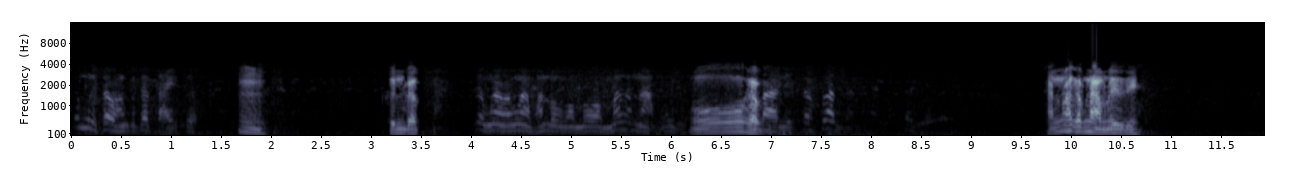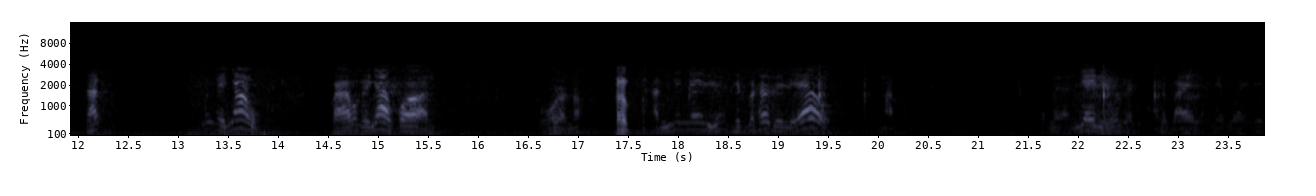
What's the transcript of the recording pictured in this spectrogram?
ก็มือเศร้าหันก็จะตายเสื้ออืมขึ้นแบบ เรื่องงามงามพันลงงามลงมันงามงามเลยโอ้ครับบ้านนี้ต้องส่วนหันมากับน้ำเลยสิสักมันก็เน่าป่ามันก็เน่าก็อันโอ้ล่ะเนาะครับ อันใหญ่ๆนี่เห็นประทัดเลยแล้วหมัดทำไมอันใหญ่เนี่ก็สบายเลยเรียบร้อยเลย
